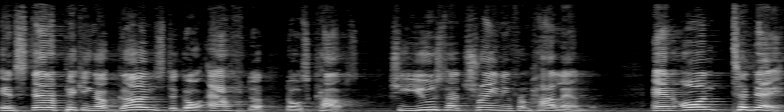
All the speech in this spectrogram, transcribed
Instead of picking up guns to go after those cops, she used her training from Highlander. And on today,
